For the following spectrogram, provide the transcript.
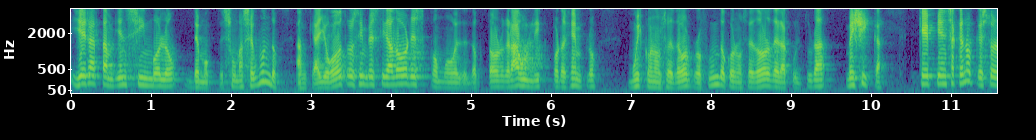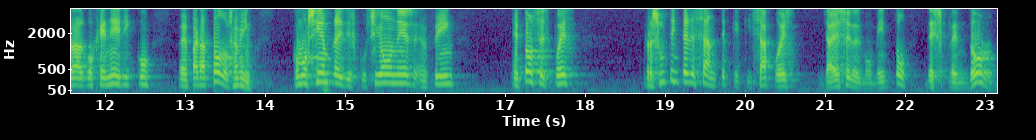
Y era también símbolo de Moctezuma II, aunque hay otros investigadores, como el doctor Graulich, por ejemplo, muy conocedor, profundo conocedor de la cultura mexica, que piensa que no, que esto era algo genérico eh, para todos, en fin. Como siempre hay discusiones, en fin. Entonces, pues, resulta interesante que quizá, pues, ya es en el momento de esplendor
